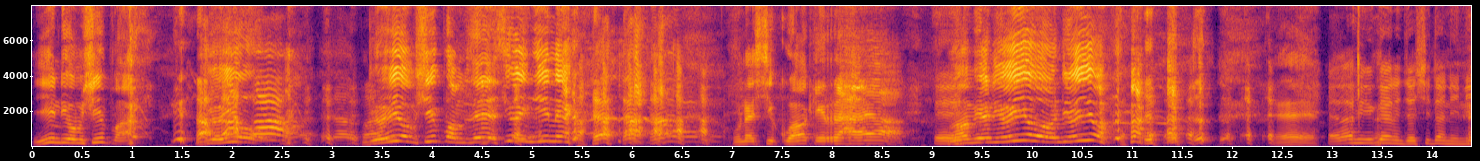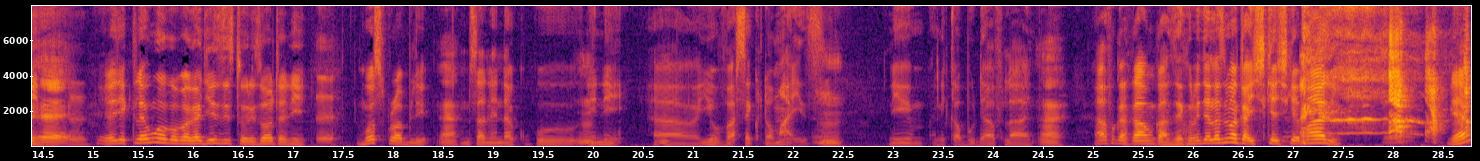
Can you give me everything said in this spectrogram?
Hii ndio mshipa. Ndio hiyo. Ndio hiyo mshipa mzee sio ingine. Unashikwa wake raya Eh. ndio hiyo ndio hiyo. Eh, alafu iganija shida ni nini? Kila mtu akomagaje hizi stori zote ni most probably msanaenda kuku nini? Uh, hiyo vasectomize ni, ni kabuda fulani eh. alafu kakaa mkanze kunaja lazima kaishikeshike mali. Yeah?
